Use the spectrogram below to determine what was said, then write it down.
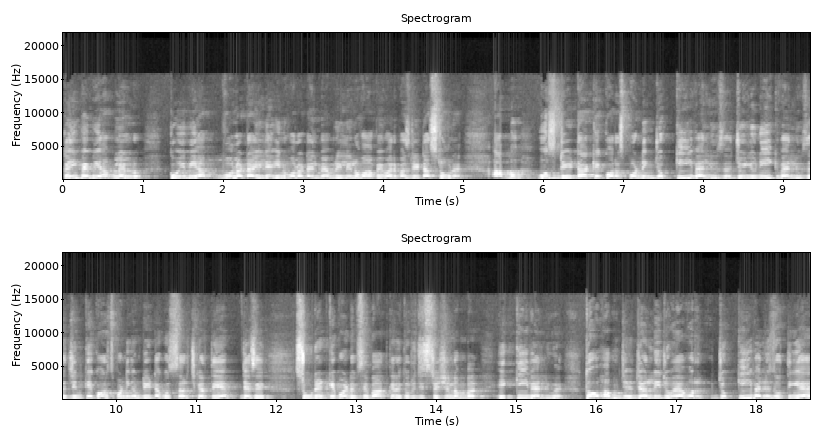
कहीं पे भी आप ले लो, कोई भी आप वोलाटाइल या इन वोलाटाइल मेमोरी ले लो, वहाँ पे हमारे पास डेटा स्टोर है। अब उस डेटा के कॉरस्पॉन्डिंग जो की वैल्यूज़ है, जो यूनिक वैल्यूज़ है, जिनके कॉरस्पॉन्डिंग हम डेटा को सर्च करते हैं, जैसे स्टूडेंट के पॉइंट ऑफ़ से बात करें तो रजिस्ट्रेशन नंबर एक की वैल्यू है। तो हम जनरली जो है वो जो की वैल्यूज़ होती है,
